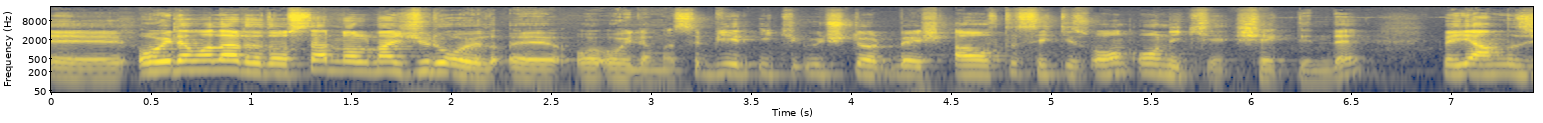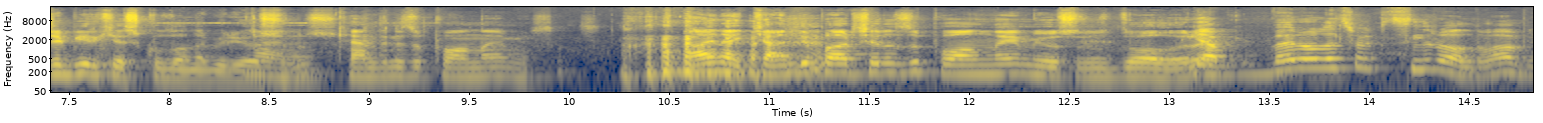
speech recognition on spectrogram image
E, oylamalar da dostlar normal jüri oy- e, oylaması. 1, 2, 3, 4, 5, 6, 8, 10, 12 şeklinde. Ve yalnızca bir kez kullanabiliyorsunuz. Aynen. Kendinizi puanlayamıyorsunuz. Aynen kendi parçanızı puanlayamıyorsunuz doğal olarak. Ya ben ona çok sinir oldum abi.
